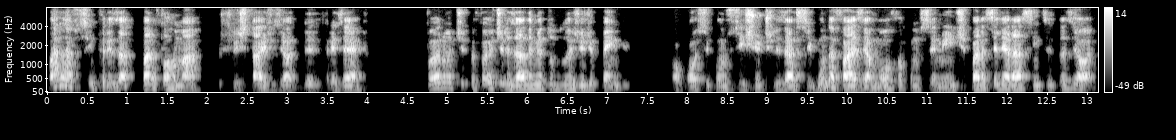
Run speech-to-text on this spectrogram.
Para sinterizar, para formar os cristais de iódio 3 r foram, foi utilizada a metodologia de Peng, ao qual se consiste em utilizar a segunda fase amorfa como semente para acelerar a síntese da zeólita.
